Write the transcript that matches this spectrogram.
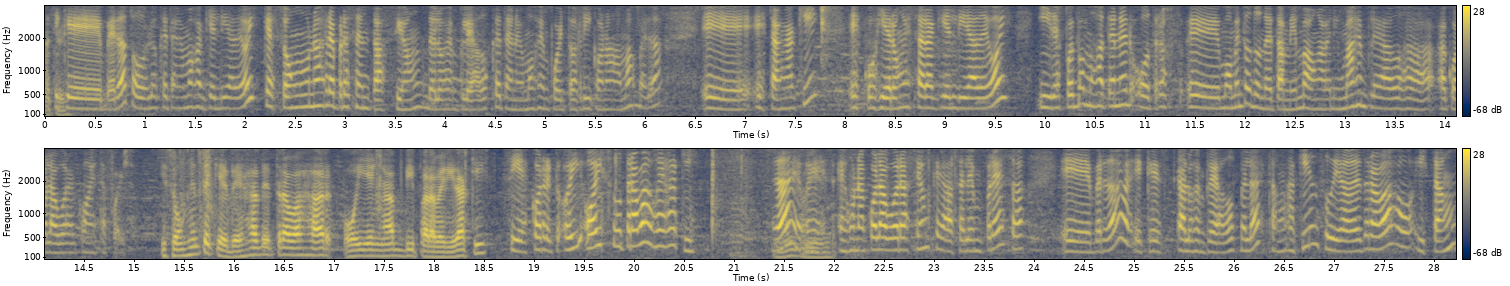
Así que, ¿verdad?, todos los que tenemos aquí el día de hoy, que son una representación de los empleados que tenemos en Puerto Rico nada más, ¿verdad?, eh, están aquí, escogieron estar aquí el día de hoy y después vamos a tener otros eh, momentos donde también van a venir más empleados a, colaborar con este esfuerzo. ¿Y son gente que deja de trabajar hoy en AbbVie para venir aquí? Sí, es correcto. Hoy, hoy su trabajo es aquí. Es, una colaboración que hace la empresa, eh, ¿verdad? Eh, que a los empleados, ¿verdad? Están aquí en su día de trabajo y están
